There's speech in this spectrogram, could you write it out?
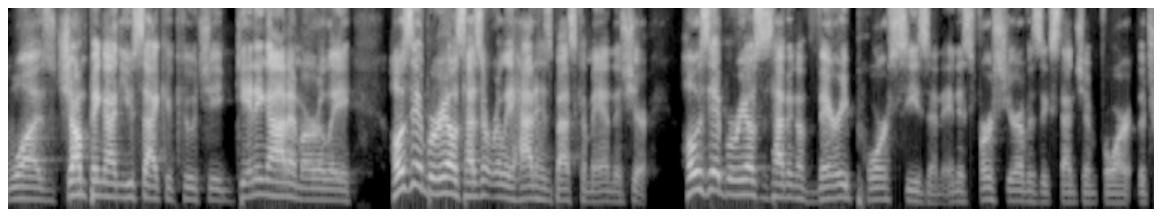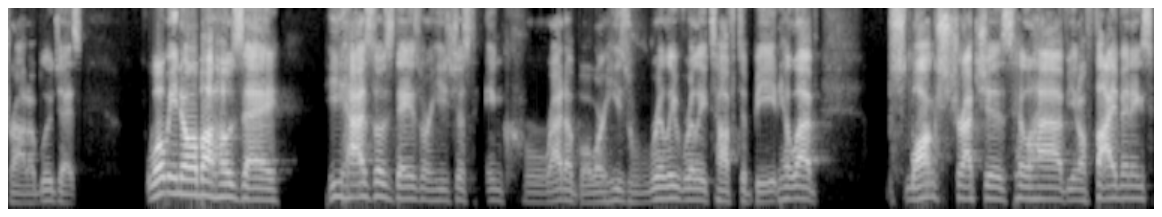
was jumping on Yusei Kikuchi, getting on him early. Jose Berrios hasn't really had his best command this year. Jose Berrios is having a very poor season in his first year of his extension for the Toronto Blue Jays. What we know about Jose, he has those days where he's just incredible, where he's really, really tough to beat. He'll have long stretches, he'll have, you know, five innings.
